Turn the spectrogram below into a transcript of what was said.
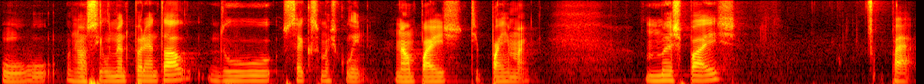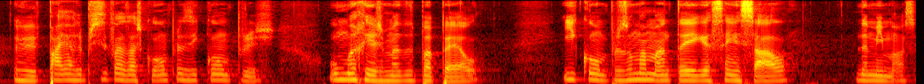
o, o, o nosso elemento parental do sexo masculino. Não pais tipo pai e mãe. Mas pais. Pá, uh, pai, olha, preciso que vás às compras e compres uma resma de papel e compres uma manteiga sem sal da mimosa.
